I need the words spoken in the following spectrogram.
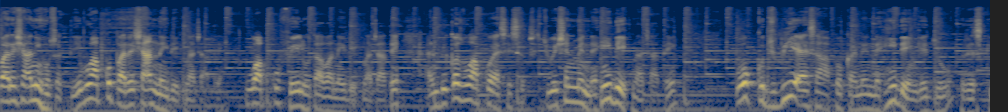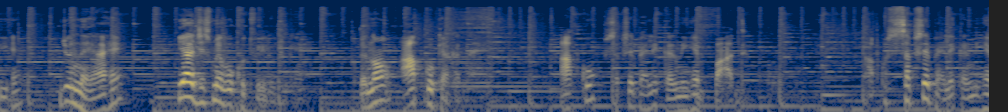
परेशानी हो सकती है। वो आपको परेशान नहीं देखना चाहते। वो आपको फेल होता हुआ नहीं देखना चाहते। एंड बिकॉज़ वो आपको ऐसे सिचुएशन में नहीं देखना चाहते, वो कुछ भी ऐसा आपको करने नहीं देंगे जो रिस्की है, जो नया है, या जिसमें वो खुद फेल हो चुके हैं। तो नो आपको क्या करना है? आपको सबसे पहले करनी है बात। आपको सबसे पहले करनी है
